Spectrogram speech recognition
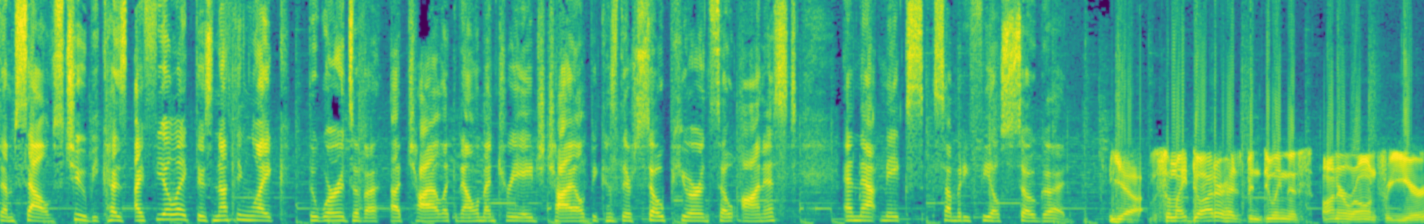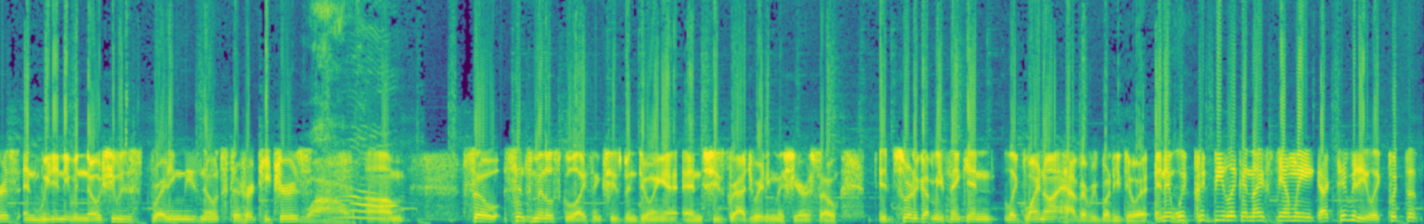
themselves too, because I feel like there's nothing like the words of a, a child, like an elementary age child, because they're so pure and so honest, and that makes somebody feel so good. Yeah. So my daughter has been doing this on her own for years, and we didn't even know she was writing these notes to her teachers. Wow. Um, so since middle school, I think she's been doing it, and she's graduating this year. So it sort of got me thinking, like, why not have everybody do it? And it would, could be like a nice family activity, like put the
